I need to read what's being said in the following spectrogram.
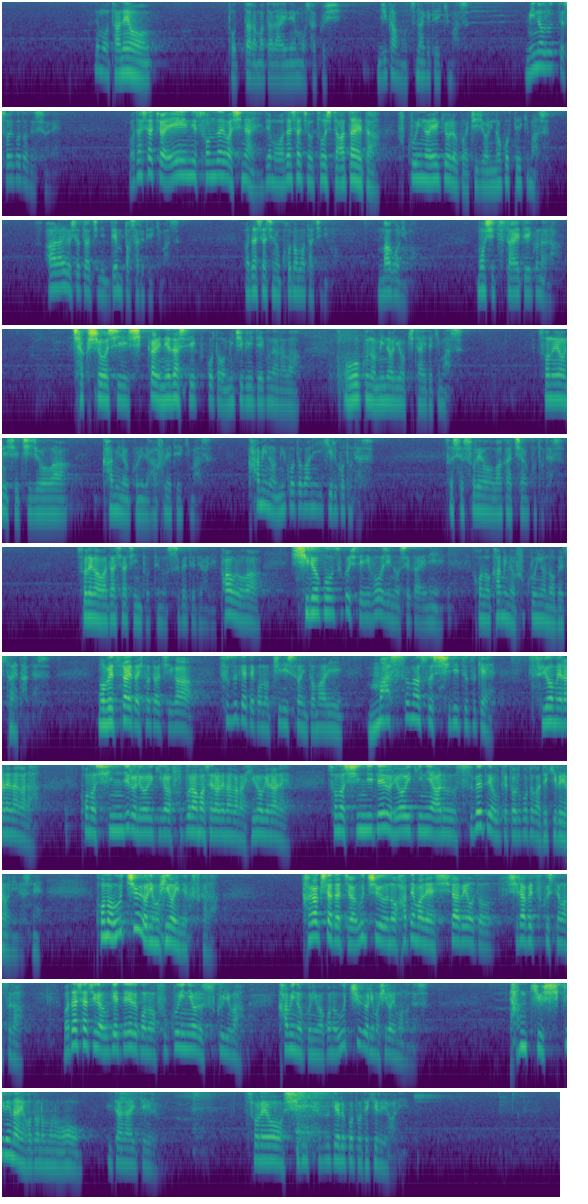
でも種を取ったらまた来年も咲くし時間もつなげていきます。実るってそういうことですよね。私たちは永遠に存在はしない。でも私たちを通して与えた福音の影響力は地上に残っていきます。あらゆる人たちに伝播されていきます。私たちの子供たちにも孫にももし伝えていくなら着床ししっかり根ざしていくことを導いていくならば多くの実りを期待できます。そのようにして地上は神の国で溢れていきます。神の御言葉に生きることです。そしてそれを分かち合うことです。それが私たちにとっての全てでありパウロは視力を尽くして違法人の世界にこの神の福音を述べ伝えたんです。述べ伝えた人たちが続けてこのキリストに泊まりますます知り続け強められながらこの信じる領域が膨らませられながら広げられその信じている領域にある全てを受け取ることができるようにですね。この宇宙よりも広いですから。科学者たちは宇宙の果てまで調べようと調べ尽くしてますが私たちが受けているこの福音による救いは神の国はこの宇宙よりも広いものです。探求しきれないほどのものをいただいている。それを知り続けることできるように。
